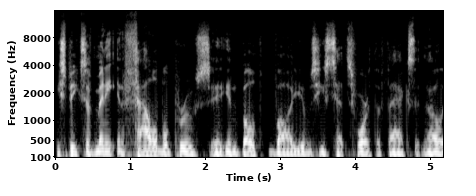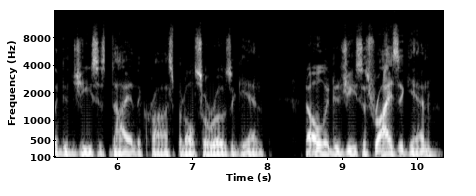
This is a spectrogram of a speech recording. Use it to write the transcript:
He speaks of many infallible proofs in both volumes. He sets forth the facts that not only did Jesus die on the cross, but also rose again. Not only did Jesus rise again,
